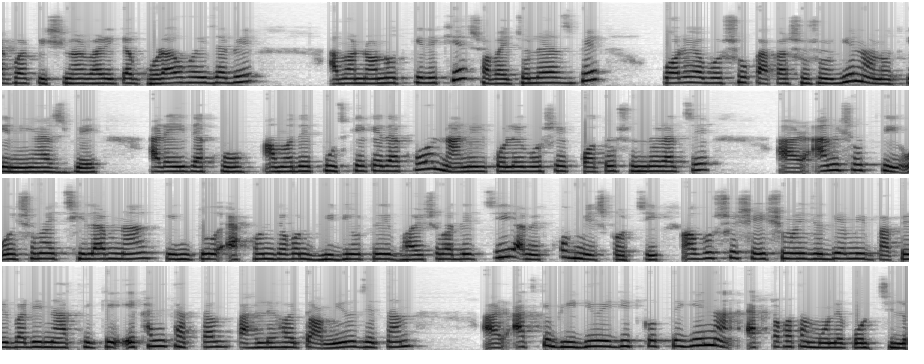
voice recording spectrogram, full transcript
একবার পিসিমার বাড়িটা ঘোরাও হয়ে যাবে। আমার ননদকে রেখে সবাই চলে আসবে। পরে অবশ্য কাকা শ্বশুর গিয়ে ননদকে নিয়ে আসবে। আর এই দেখো, আমাদের পুচকেকে দেখো, নানির কোলে বসে কত সুন্দর আছে। আর আমি সত্যি ওই সময় ছিলাম না, কিন্তু এখন যখন ভিডিওতে ভয়েস ওভার দিচ্ছি, আমি খুব মিস করছি। অবশ্য সেই সময় যদি আমি বাপের বাড়ি না থেকে এখানে থাকতাম, তাহলে হয়তো আমিও যেতাম। আর আজকে ভিডিও এডিট করতে গিয়ে না একটা কথা মনে পড়ছিল।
